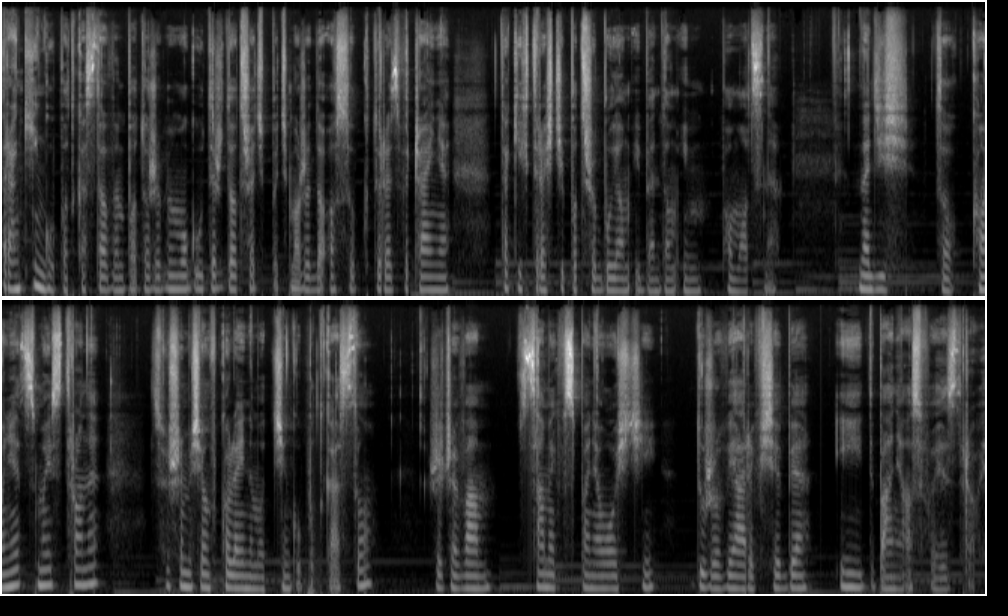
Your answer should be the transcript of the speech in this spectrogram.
rankingu podcastowym, po to, żeby mógł też dotrzeć być może do osób, które zwyczajnie takich treści potrzebują i będą im pomocne. Na dziś to koniec z mojej strony. Słyszymy się w kolejnym odcinku podcastu. Życzę Wam samych wspaniałości, dużo wiary w siebie i dbania o swoje zdrowie.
